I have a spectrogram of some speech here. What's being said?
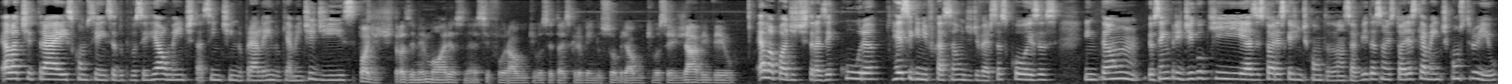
ela te traz consciência do que você realmente está sentindo para além do que a mente diz. Pode te trazer memórias, né? Se for algo que você está escrevendo sobre algo que você já viveu. Ela pode te trazer cura, ressignificação de diversas coisas. Então, eu sempre digo que as histórias que a gente conta da nossa vida são histórias que a mente construiu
